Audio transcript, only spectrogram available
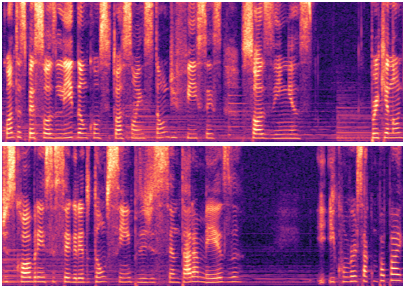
quantas pessoas lidam com situações tão difíceis sozinhas porque não descobrem esse segredo tão simples de sentar à mesa e, e conversar com o papai.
